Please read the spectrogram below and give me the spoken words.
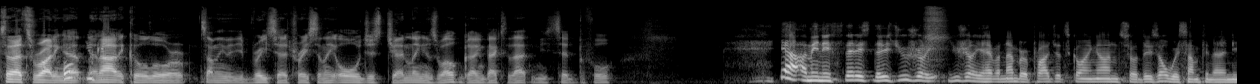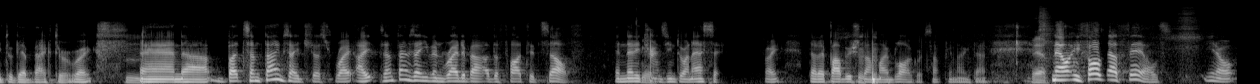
So that's writing Well, a, an can- article or something that you've researched recently, or just journaling as well. Going back to that, you said before. Yeah, I mean, if there is there is usually usually I have a number of projects going on, so there's always something that I need to get back to, right? And uh, but sometimes I just write. I sometimes I even write about the thought itself, and then it Yeah. turns into an essay, right? That I published on my blog or something like that. Yeah. Now, if all that fails, you know,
